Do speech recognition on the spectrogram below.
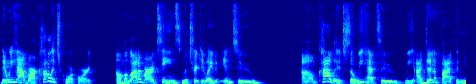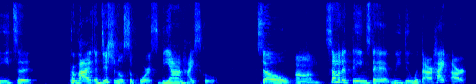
Then we have our college cohort. Um, a lot of our teams matriculated into um, college, so we had to, we identified the need to provide additional supports beyond high school. So um, some of the things that we do with our high, our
